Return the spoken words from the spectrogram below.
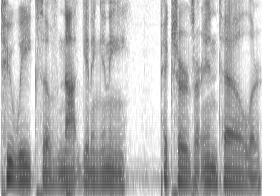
two weeks of not getting any pictures or intel. Or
